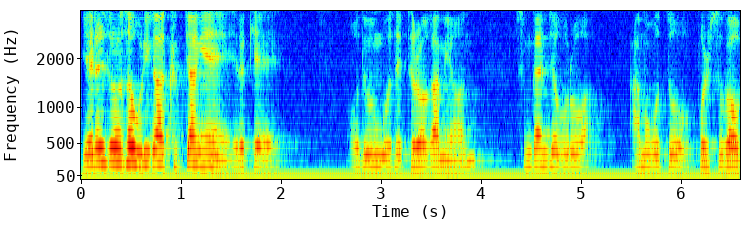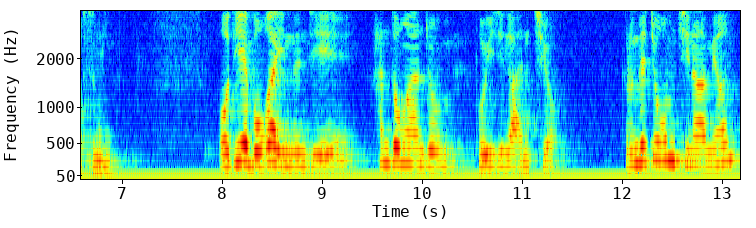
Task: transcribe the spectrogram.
예를 들어서 우리가 극장에 이렇게 어두운 곳에 들어가면 순간적으로 아무것도 볼 수가 없습니다. 어디에 뭐가 있는지 한동안 좀 보이지가 않죠. 그런데 조금 지나면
